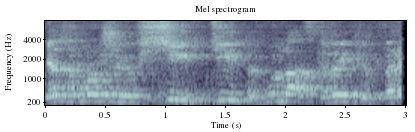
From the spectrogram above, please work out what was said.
Я запрошую всіх діток, будь ласка, вийти вперед.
